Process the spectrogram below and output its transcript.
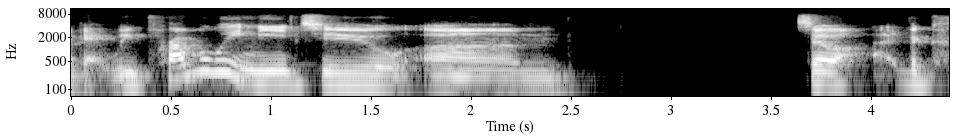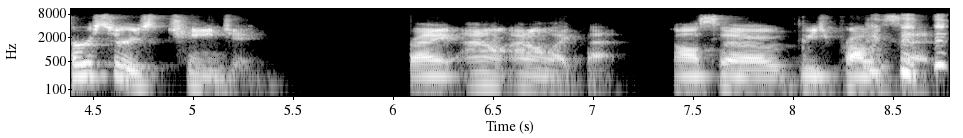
Okay, we probably need to um so uh, the cursor is changing, right? I don't I don't like that. Also, we should probably set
